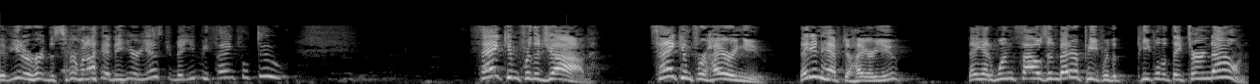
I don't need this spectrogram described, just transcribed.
If you'd have heard the sermon I had to hear yesterday, you'd be thankful too. Thank Him for the job. Thank Him for hiring you. They didn't have to hire you. They had 1,000 better people, the people that they turned down.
